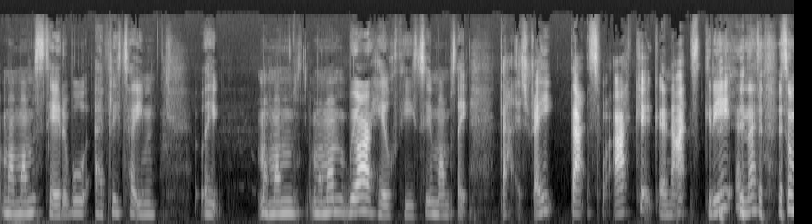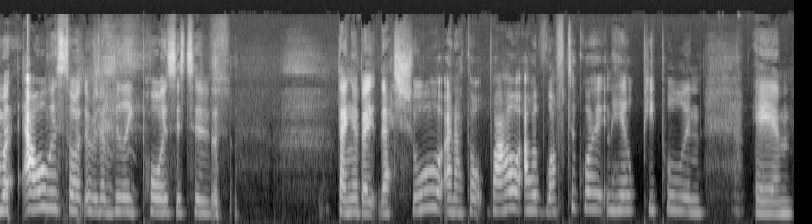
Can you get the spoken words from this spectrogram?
my mum's terrible every time. Like my mum, my mum, we are healthy. So mum's like, that's right. That's what I cook, and that's great. And that's so I always thought there was a really positive thing about this show, and I thought, wow, I would love to go out and help people and. um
